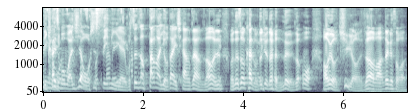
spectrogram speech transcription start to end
你开什么玩笑？我是 Cindy 哎，我身上当然有带枪这样子。然后我就我那时候看我都觉得很乐，说哇，好有趣哦，你知道吗？那个什么，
